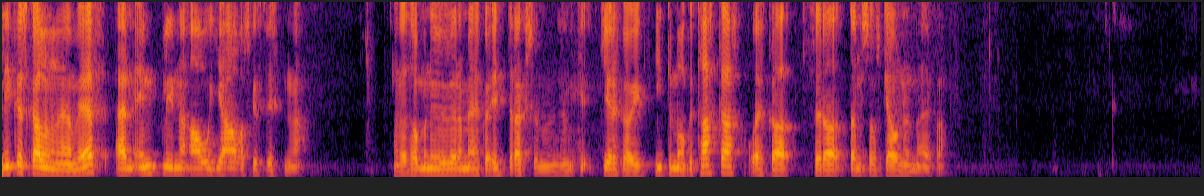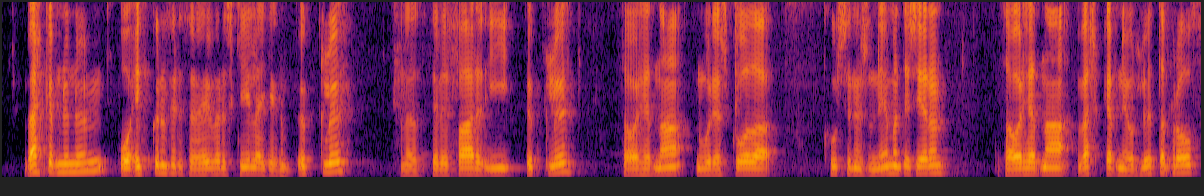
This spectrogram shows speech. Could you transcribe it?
líka skalanlega vef en einblýna á JavaScript virknina. Þannig að þá munum við vera með eitthvað interaction, við munum gera eitthvað í ítum á okkur takka og eitthvað fyrir að dansa á skjánum eða eitthvað. Verkefnunum og einhvernum fyrir þau verður skila í gegnum uglu, þannig að þegar þið farið í uglu þá er hérna, nú er ég að skoða kursin eins og nefandi sér hann, þá er hérna verkefni og hlutapróf.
